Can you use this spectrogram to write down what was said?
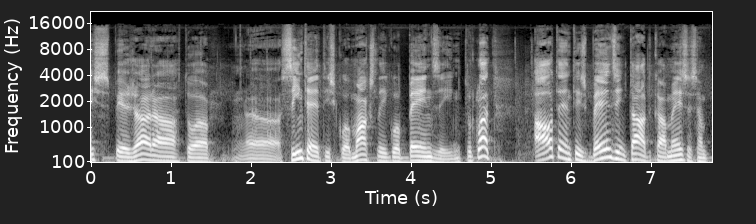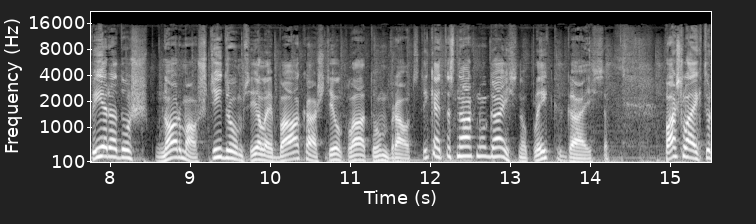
izspiež ārā to uh, sintētisko mākslīgo benzīnu. Turklāt autentisku benzīnu, tādu kā mēs esam pieraduši, normāls šķidrums, ielai bākā, šķil klāt un brauc. Tikai tas nāk no gaisa, no plika gaisa. Pašlaik tur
